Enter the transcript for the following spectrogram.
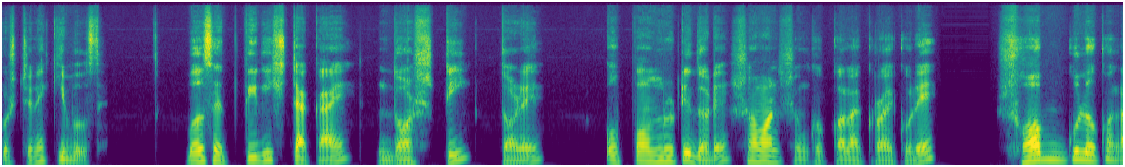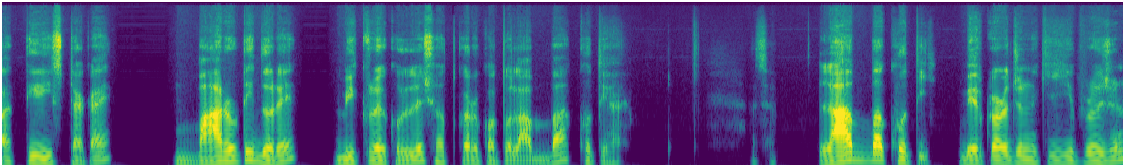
কোশ্চেনে কি বলছে? বলছে, তিরিশ টাকায় দশটি দরে ও পনেরোটি দরে সমান সংখ্যক কলা ক্রয় করে সবগুলো কলা তিরিশ টাকায় বারোটি দরে বিক্রয় করলে শতকরা কত লাভ বা ক্ষতি হয়? আচ্ছা লাভ বা ক্ষতি বের করার জন্য কি কি প্রয়োজন?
